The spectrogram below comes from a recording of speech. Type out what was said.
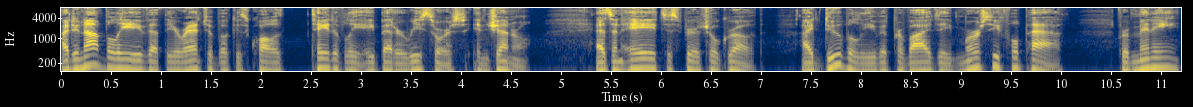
I do not believe that the Urantia book is qualitatively a better resource in general, as an aid to spiritual growth. I do believe it provides a merciful path for many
